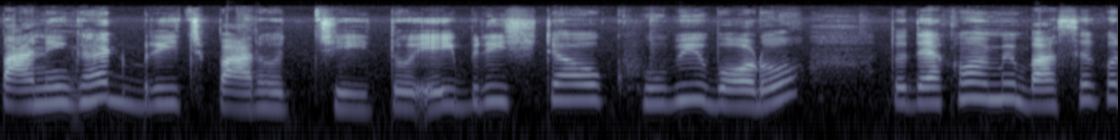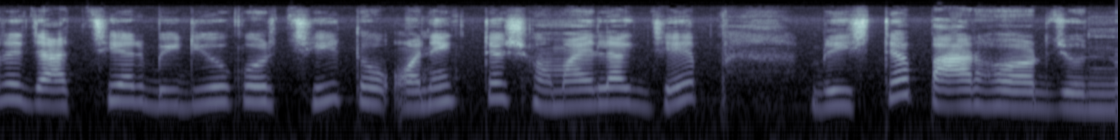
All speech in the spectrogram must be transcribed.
পানিঘাট ব্রিজ পার হচ্ছি। তো এই ব্রিজটাও খুবই বড়। তো দেখো আমি বাসে করে যাচ্ছি আর ভিডিও করছি। তো অনেকটা সময় লাগছে ব্রিজটা পার হওয়ার জন্য।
